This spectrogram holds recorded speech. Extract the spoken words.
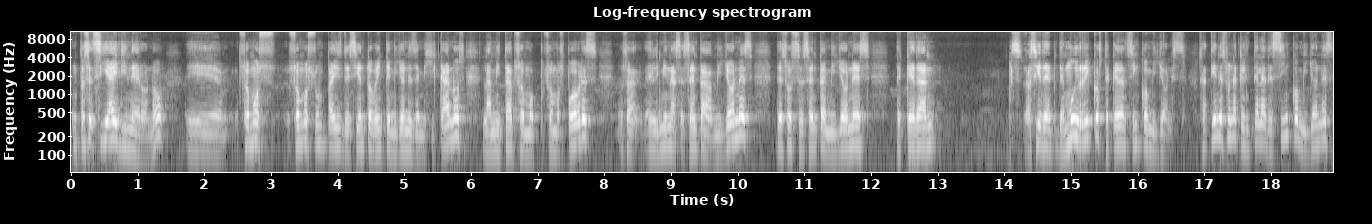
Entonces sí hay dinero, ¿no? Eh, somos somos un país de 120 millones de mexicanos, la mitad somos, somos pobres, o sea, elimina 60 millones, de esos 60 millones te quedan, así de, muy ricos, te quedan 5 millones. O sea, tienes una clientela de 5 millones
